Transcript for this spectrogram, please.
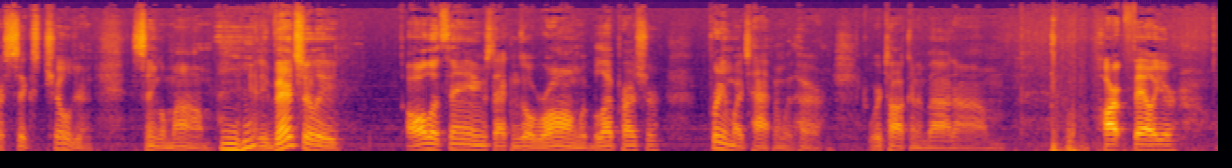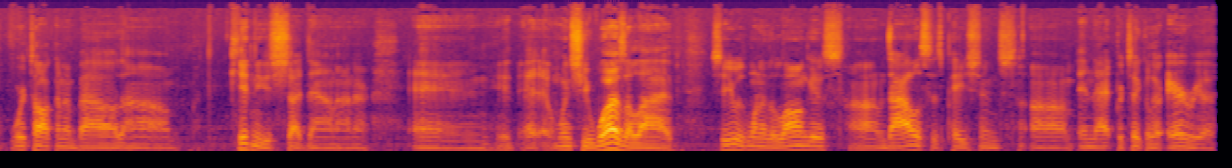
her six children, single mom. And eventually, all the things that can go wrong with blood pressure pretty much happened with her. We're talking about um, heart failure. We're talking about um, kidneys shut down on her. And it, uh, when she was alive, she was one of the longest um, dialysis patients um, in that particular area.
